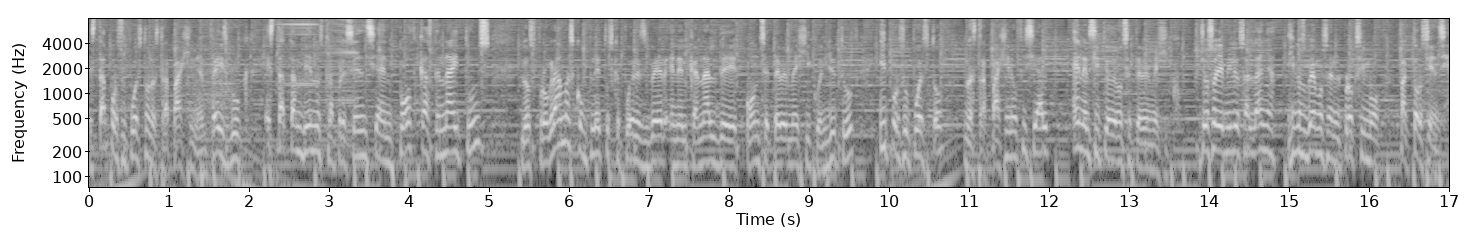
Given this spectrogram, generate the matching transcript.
Está por supuesto nuestra página en Facebook, está también nuestra presencia en podcast en iTunes, los programas completos que puedes ver en el canal de 11 TV México en YouTube y por supuesto nuestra página oficial en el sitio de 11 TV México. Yo soy Emilio Saldaña y nos vemos en el próximo Factor Ciencia.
